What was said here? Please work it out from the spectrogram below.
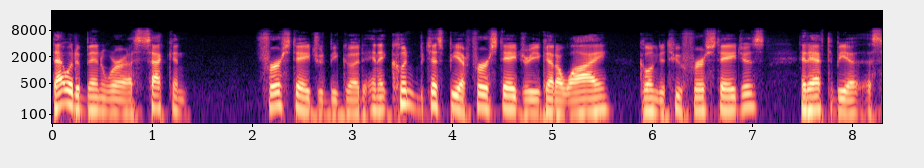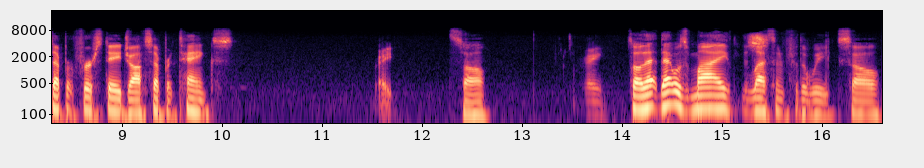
that would have been where a second first stage would be good, and it couldn't just be a first stage where you got a Y going to two first stages. It'd have to be a, a separate first stage off separate tanks. Right. So, Right. so that that was my lesson for the week. So,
